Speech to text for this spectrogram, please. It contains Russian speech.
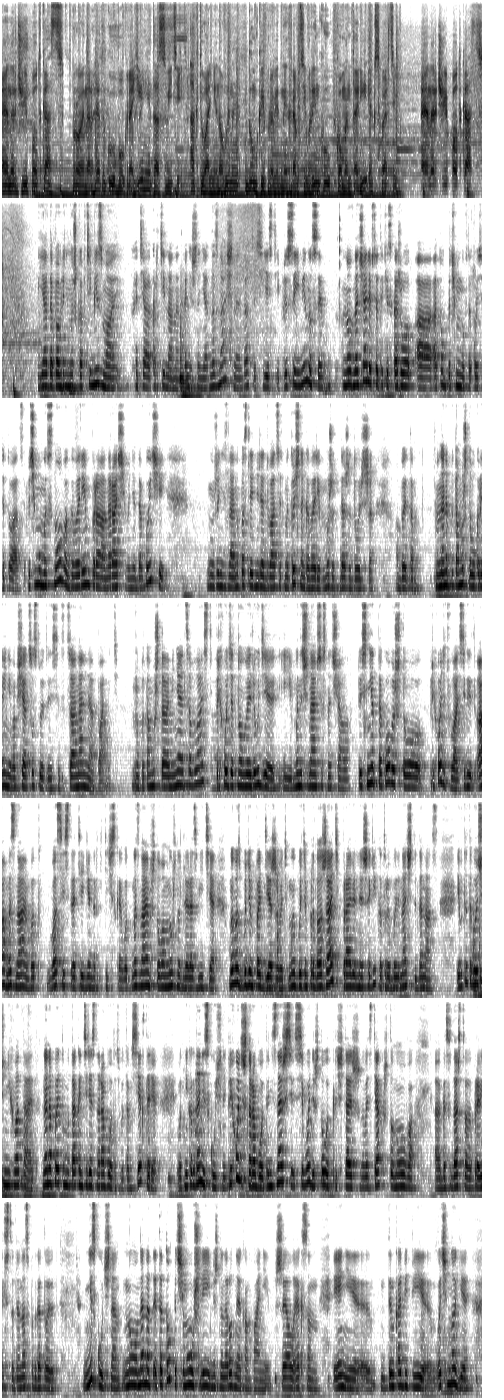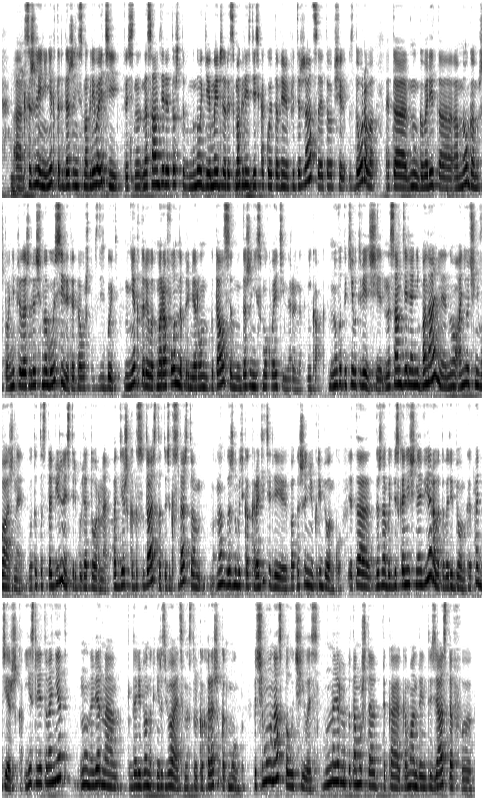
Energy Podcasts про енергетику в Україні та світі. Актуальні новини, думки провідних гравців ринку, коментарі експертів. Energy Podcasts. Я добавлю немножко оптимизма, хотя картина, она, конечно, неоднозначная, да, то есть есть и плюсы, и минусы, но вначале все-таки скажу о, о том, почему мы в такой ситуации, почему мы снова говорим про наращивание добычи, ну, уже не знаю, ну, последние лет 20 мы точно говорим, может, даже дольше об этом. ну, наверное, потому что в Украине вообще отсутствует институциональная память. Ну, потому что меняется власть, приходят новые люди, и мы начинаем все сначала. То есть нет такого, что приходит власть и говорит, а, мы знаем, вот у вас есть стратегия энергетическая, вот мы знаем, что вам нужно для развития, мы вас будем поддерживать, мы будем продолжать правильные шаги, которые были начаты до нас. И вот этого очень не хватает. Наверное, поэтому так интересно работать в этом секторе. Вот никогда не скучно. Приходишь на работу, не знаешь сегодня, что вот прочитаешь в новостях, что нового э, государство, правительство для нас подготовит. Не скучно, но, наверное, это то, почему ушли международные компании. Shell, Exxon, Eni, ТНК BP, очень многие. А, к сожалению, некоторые даже не смогли войти. То есть, на самом деле, то, что многие мейджоры смогли здесь какое-то время продержаться, это вообще здорово. Это ну, говорит о, о многом, что они приложили очень много усилий для того, чтобы здесь быть. Некоторые, вот марафон, например, он пытался, но даже не смог войти на рынок никак. Ну, вот такие вот вещи. На самом деле они банальные, но они очень важные. Вот эта стабильность регуляторная, поддержка государства, то есть государство, оно должно быть как родители по отношению к ребенку. Это должна быть бесконечная вера в этого ребенка и поддержка. Если этого нет, ну, наверное, тогда ребенок не развивается настолько хорошо, как мог бы. Почему у нас получилось? Ну, наверное, потому что такая команда энтузиастов, э,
